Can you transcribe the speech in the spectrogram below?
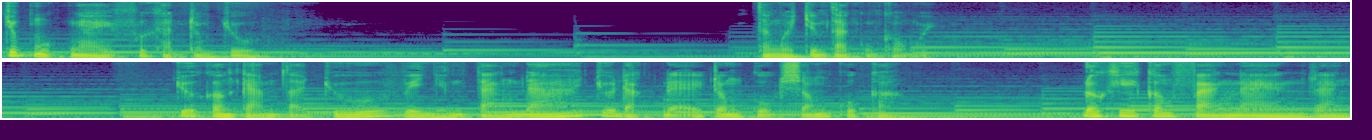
Chúc một ngày phước hạnh trong Chúa. Thân mời chúng ta cùng cầu nguyện. Chúa con cảm tạ Chúa vì những tảng đá Chúa đặt để trong cuộc sống của con. Đôi khi con phàn nàn rằng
